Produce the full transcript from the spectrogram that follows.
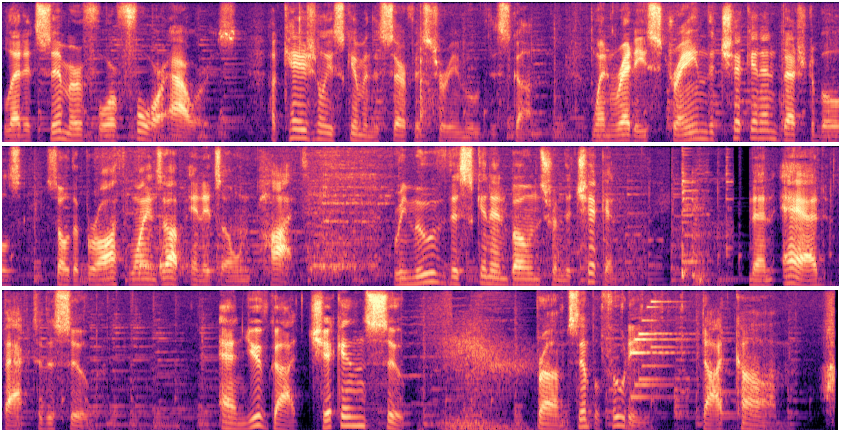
Let it simmer for four hours, occasionally skimming the surface to remove the scum. When ready, strain the chicken and vegetables so the broth winds up in its own pot. Remove the skin and bones from the chicken, then add back to the soup. And you've got chicken soup from simplefoodie.com.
